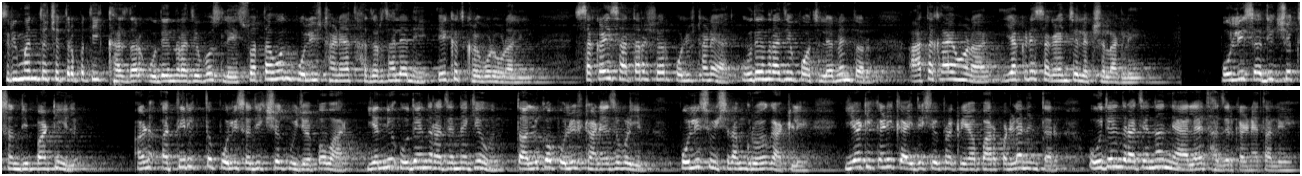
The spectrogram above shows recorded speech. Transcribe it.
श्रीमंत छत्रपती खासदार उदयनराजे भोसले स्वतःहून पोलीस ठाण्यात हजर झाल्याने एकच खळबळ उडाली. सकाळी सातारा शहर पोलीस ठाण्यात उदयनराजे पोहोचल्यानंतर आता काय होणार याकडे सगळ्यांचे लक्ष लागले. पोलीस अधीक्षक संदीप पाटील आणि अतिरिक्त पोलीस अधीक्षक विजय पवार यांनी उदयनराजेंना घेऊन तालुका पोलीस ठाण्याजवळील पोलीस विश्रामगृह गाठले. या ठिकाणी कायदेशीर प्रक्रिया पार पडल्यानंतर उदयनराजेंना न्यायालयात हजर करण्यात आले.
